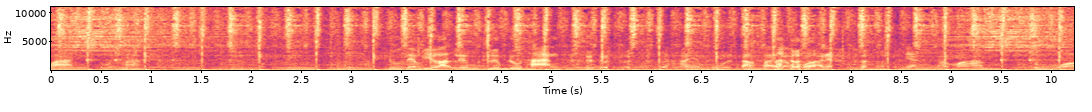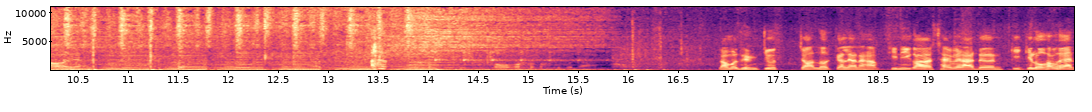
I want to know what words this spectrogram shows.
ถ่ายวิวฟ้านี่สวยมากเลยอะดูแต่วิวอะลืมลืมดูทางหายังพูดตามซ้ายตามขวาเนี่ยเนี่ยทำมาตุ้มหัวเอาเนี่ยโอ้เรามาถึงจุดจอดรถกันแล้วนะครับ ทีนี้ก็ใช้เวลาเดินกี่กิโลครับเพื่อน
